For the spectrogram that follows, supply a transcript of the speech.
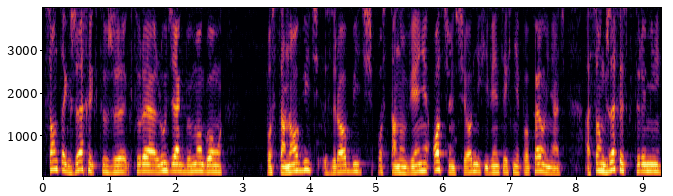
są te grzechy, którzy, które ludzie jakby mogą postanowić, zrobić postanowienie, odciąć się od nich i więcej ich nie popełniać. A są grzechy, z którymi,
